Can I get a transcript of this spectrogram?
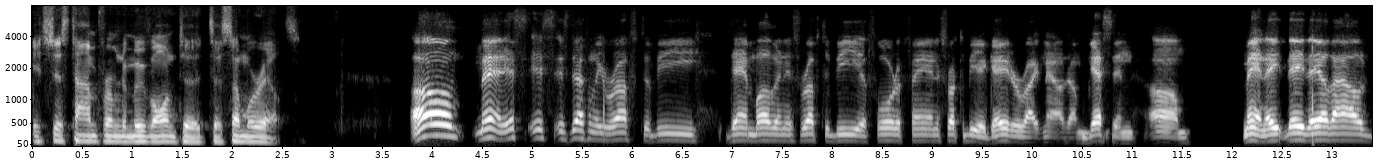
it's just time for him to move on to, to somewhere else. Um, man, it's it's it's definitely rough to be Dan Mullen. It's rough to be a Florida fan. It's rough to be a Gator right now. I'm guessing. Um, man, they they they allowed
